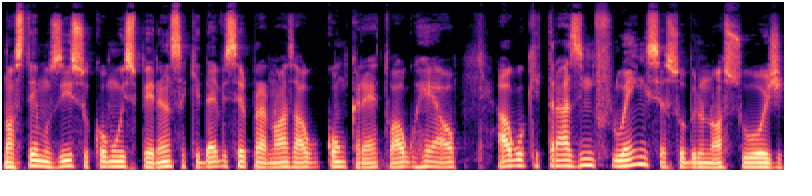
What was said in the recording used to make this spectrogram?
Nós temos isso como esperança que deve ser para nós algo concreto, algo real, algo que traz influência sobre o nosso hoje,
